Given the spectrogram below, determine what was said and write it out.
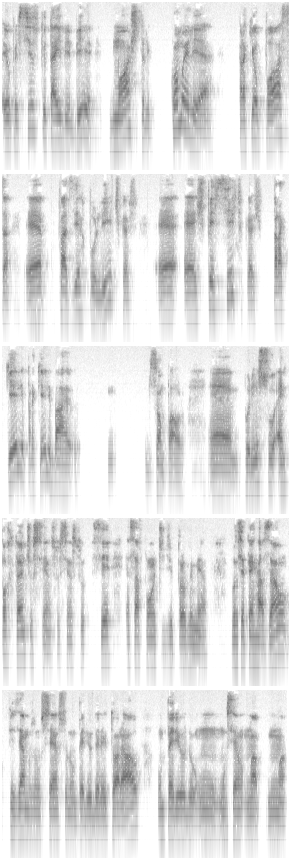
Eu preciso que o Taíbibi mostre como ele é, para que eu possa é, fazer políticas é, é, específicas para aquele, para aquele bairro de São Paulo. É, por isso é importante o censo, o censo ser essa fonte de provimento. Você tem razão, fizemos um censo num período eleitoral, um período, um, um, uma, uma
